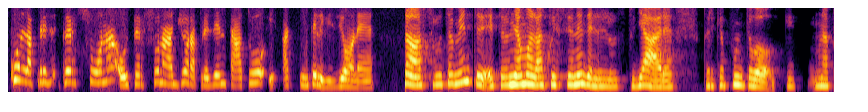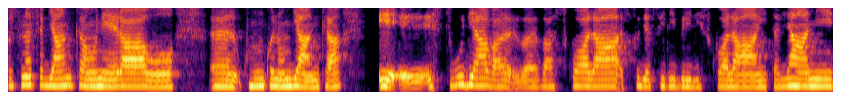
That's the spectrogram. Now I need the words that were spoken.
con la pre- persona o il personaggio rappresentato in televisione. No, assolutamente, e torniamo alla questione dello studiare, perché appunto che una persona sia bianca o nera o eh, comunque non bianca e, e studia, va, va, va, a scuola, studia sui libri di scuola italiani,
